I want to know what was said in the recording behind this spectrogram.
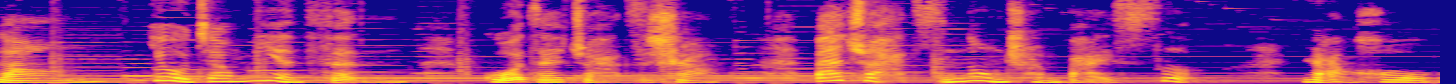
狼又将面粉裹在爪子上，把爪子弄成白色。然后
